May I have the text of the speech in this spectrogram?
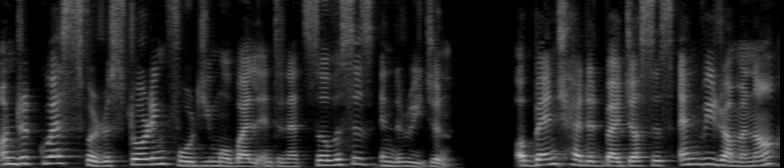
on requests for restoring 4G mobile internet services in the region. A bench headed by Justice N.V. Ramana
